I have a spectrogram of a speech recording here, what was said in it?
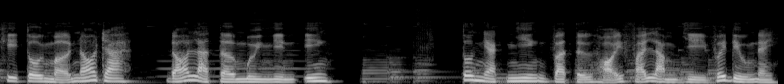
Khi tôi mở nó ra, đó là tờ 10.000 yên. Tôi ngạc nhiên và tự hỏi phải làm gì với điều này.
